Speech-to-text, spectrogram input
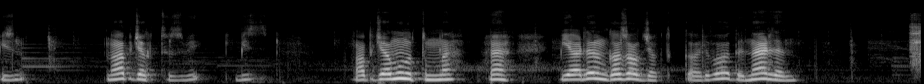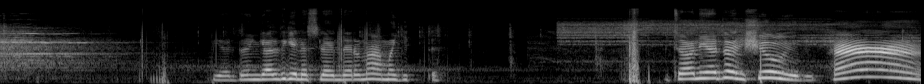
Biz ne yapacaktız bi- biz? Ne yapacağımı unuttum la. Heh. Bir yerden gaz alacaktık galiba da nereden? Bir yerden geldi gene silinderime ama gitti. Tane yerden şey oluyordu. Ha.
